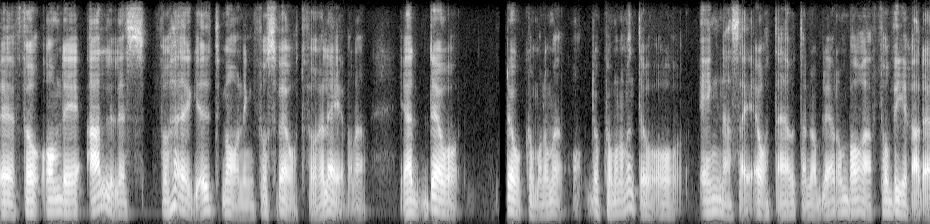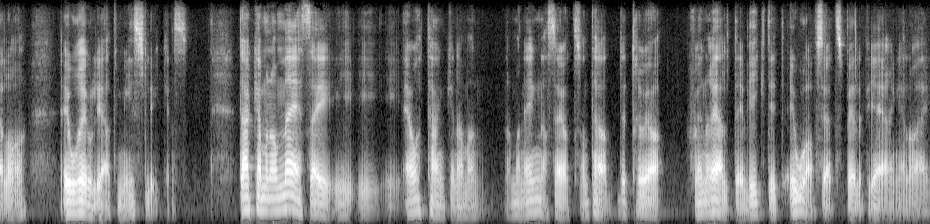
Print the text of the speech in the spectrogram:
Eh, för om det är alldeles för hög utmaning för svårt för eleverna, ja då, då, kommer de, då kommer de inte att ägna sig åt det här utan då blir de bara förvirrade eller oroliga att misslyckas där kan man ha med sig i, i, i åtanke när man, när man ägnar sig åt sånt här. Det tror jag generellt är viktigt oavsett spelifiering eller ej.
